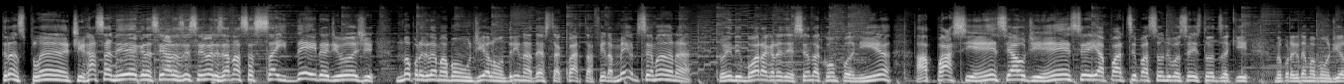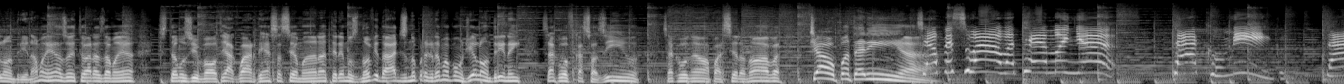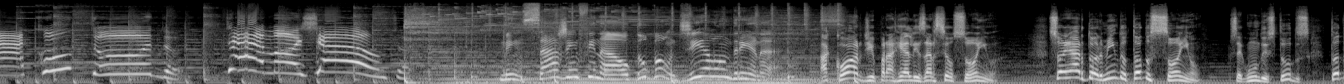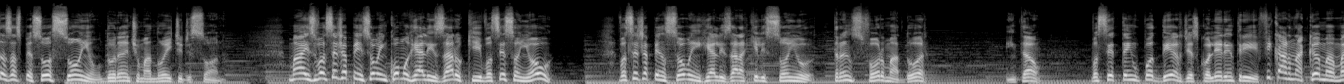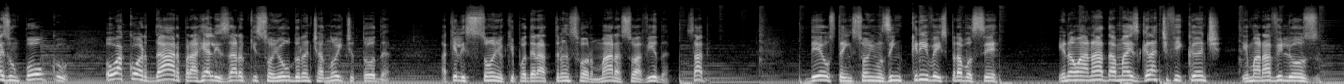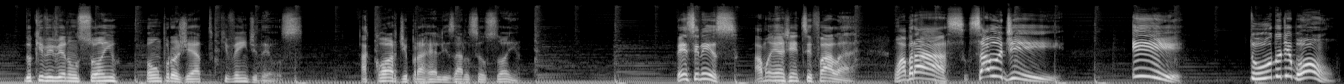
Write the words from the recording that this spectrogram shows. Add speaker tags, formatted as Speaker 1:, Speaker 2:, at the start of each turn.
Speaker 1: Transplante, raça negra, senhoras e senhores, a nossa saideira de hoje no programa Bom Dia Londrina desta quarta-feira, meio de semana. Tô indo embora agradecendo a companhia, a paciência, a audiência e a participação de vocês todos aqui no programa Bom Dia Londrina. Amanhã às 8 horas da manhã estamos de volta e aguardem essa semana, teremos novidades no programa Bom Dia Londrina, hein? Será que eu vou ficar sozinho? Será que eu vou ganhar uma parceira nova? Tchau, Panterinha!
Speaker 2: Tchau,
Speaker 3: Mensagem final do Bom Dia Londrina.
Speaker 1: Acorde para realizar seu sonho. Sonhar dormindo todos sonham. Segundo estudos, todas as pessoas sonham durante uma noite de sono. Mas você já pensou em como realizar o que você sonhou? Você já pensou em realizar aquele sonho transformador? Então, você tem o poder de escolher entre ficar na cama mais um pouco ou acordar para realizar o que sonhou durante a noite toda. Aquele sonho que poderá transformar a sua vida, sabe? Deus tem sonhos incríveis para você e não há nada mais gratificante e maravilhoso do que viver um sonho ou um projeto que vem de Deus. Acorde para realizar o seu sonho. Pense nisso. Amanhã a gente se fala. Um abraço, saúde e tudo de bom!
